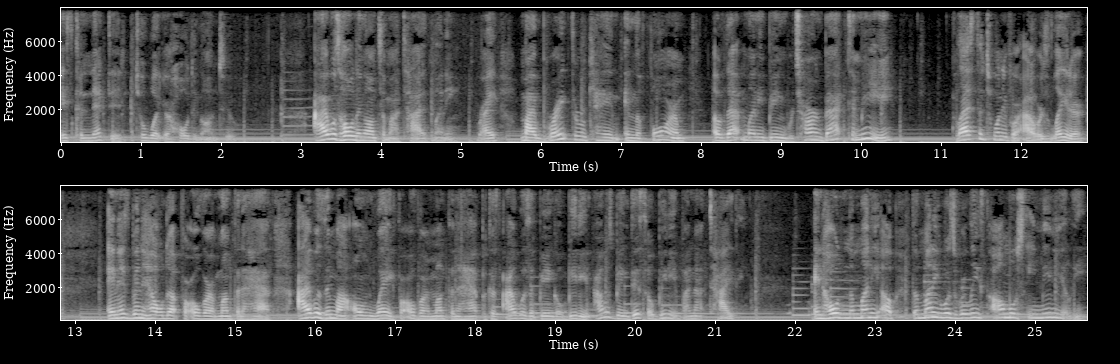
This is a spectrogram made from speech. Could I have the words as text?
is connected to what you're holding on to. I was holding on to my tithe money, right? My breakthrough came in the form of that money being returned back to me less than 24 hours later and it's been held up for over a month and a half. I was in my own way for over a month and a half because I wasn't being obedient. I was being disobedient by not tithing and holding the money up. The money was released almost immediately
